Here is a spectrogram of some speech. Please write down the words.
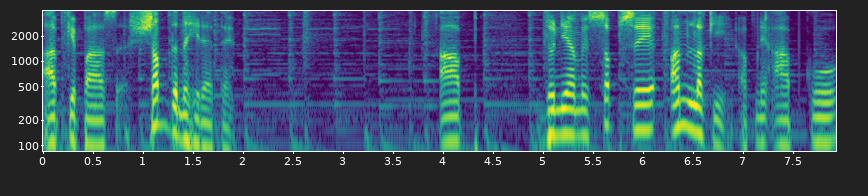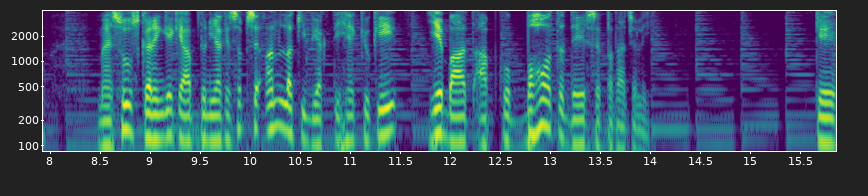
आपके पास शब्द नहीं रहते। आप दुनिया में सबसे अनलकी अपने आप को महसूस करेंगे कि आप दुनिया के सबसे अनलकी व्यक्ति हैं, क्योंकि ये बात आपको बहुत देर से पता चली कि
